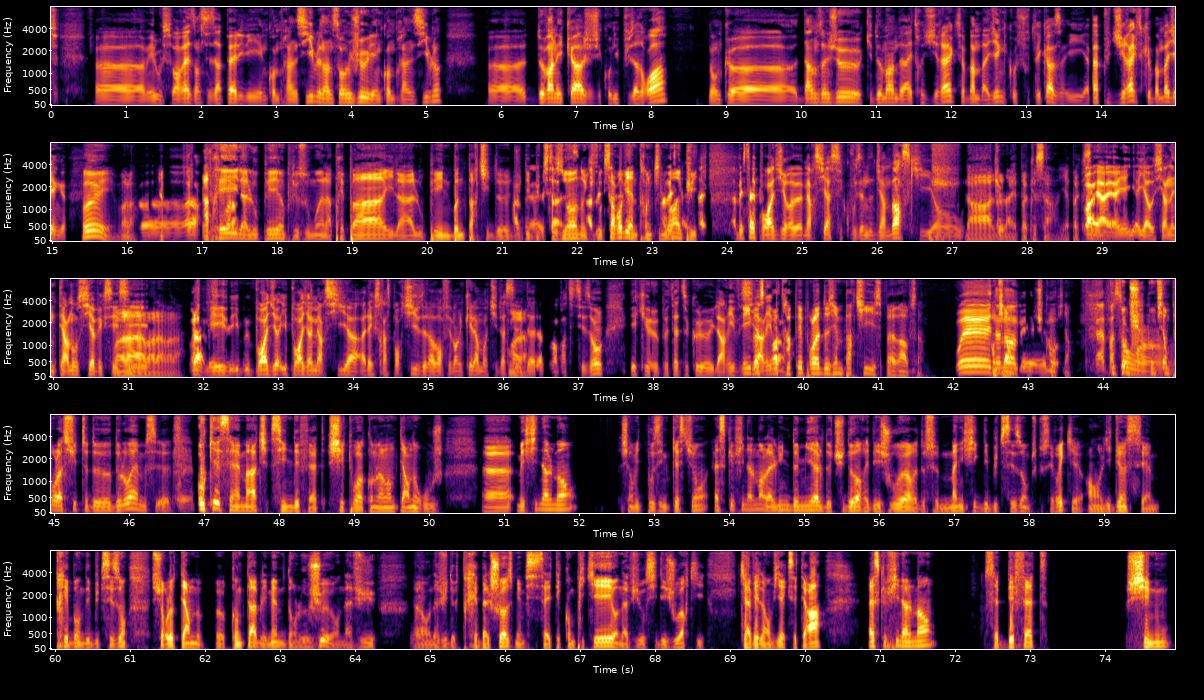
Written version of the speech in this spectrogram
mais Luis Suarez dans ses appels, il est incompréhensible, dans son jeu, il est incompréhensible. devant les cages, j'ai connu plus adroit. Donc, euh, dans un jeu qui demande à être direct, Bamba Dieng coche toutes les cases. Il n'y a pas plus direct que Bamba Dieng. Oui, voilà. Euh, Après, il a loupé plus ou moins la prépa, il a loupé une bonne partie de, du ah, début ben, de saison, donc ah, il faut que ça revienne tranquillement. Ah, ben, et puis... ah, ben ça, il pourra dire euh, merci à ses cousins de Diambars qui ont. non, non, il n'y a pas que ça. Il y a pas que ça. Il y, a aussi un interne aussi avec ses. Voilà, voilà, voilà. Voilà, mais il pourra dire, il pourra dire merci à, l'extra sportif de l'avoir fait manquer la moitié de la, de la première partie de saison et que peut-être que il arrive. Et il va se rattraper pour la deuxième partie, c'est pas grave ça. Ouais, non, non, mais. Je suis confiant. Bah, façon, je suis euh, confiant pour la suite de, de l'OM. Ok, c'est un match, c'est une défaite chez toi contre la lanterne rouge. Euh, mais finalement, j'ai envie de poser une question. Est-ce que finalement la lune de miel de Tudor et des joueurs et de ce magnifique début de saison, parce que c'est vrai qu'en Ligue 1, c'est un très bon début de saison sur le terme euh, comptable et même dans le jeu, on a vu euh, on a vu de très belles choses, même si ça a été compliqué. On a vu aussi des joueurs qui, qui avaient l'envie, etc. Est-ce que finalement, cette défaite chez nous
